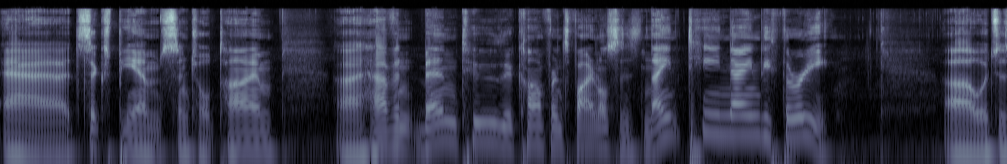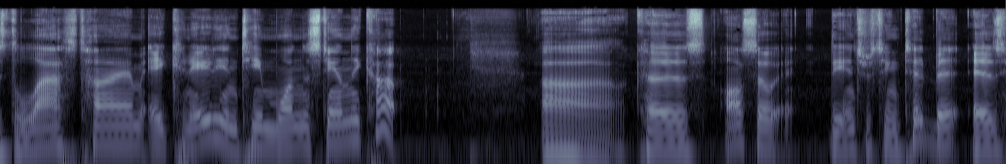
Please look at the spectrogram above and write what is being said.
at 6 p.m. Central Time. Haven't been to the conference final since 1993, uh, which is the last time a Canadian team won the Stanley Cup. Because uh, also the interesting tidbit is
